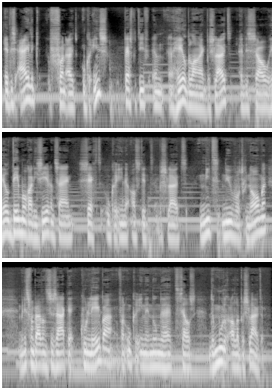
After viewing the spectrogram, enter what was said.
het is eigenlijk vanuit Oekraïns perspectief een, een heel belangrijk besluit. Het is, zou heel demoraliserend zijn, zegt Oekraïne, als dit besluit niet nieuw wordt genomen. De minister van Buitenlandse Zaken Kuleba van Oekraïne noemde het zelfs de moeder alle besluiten.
